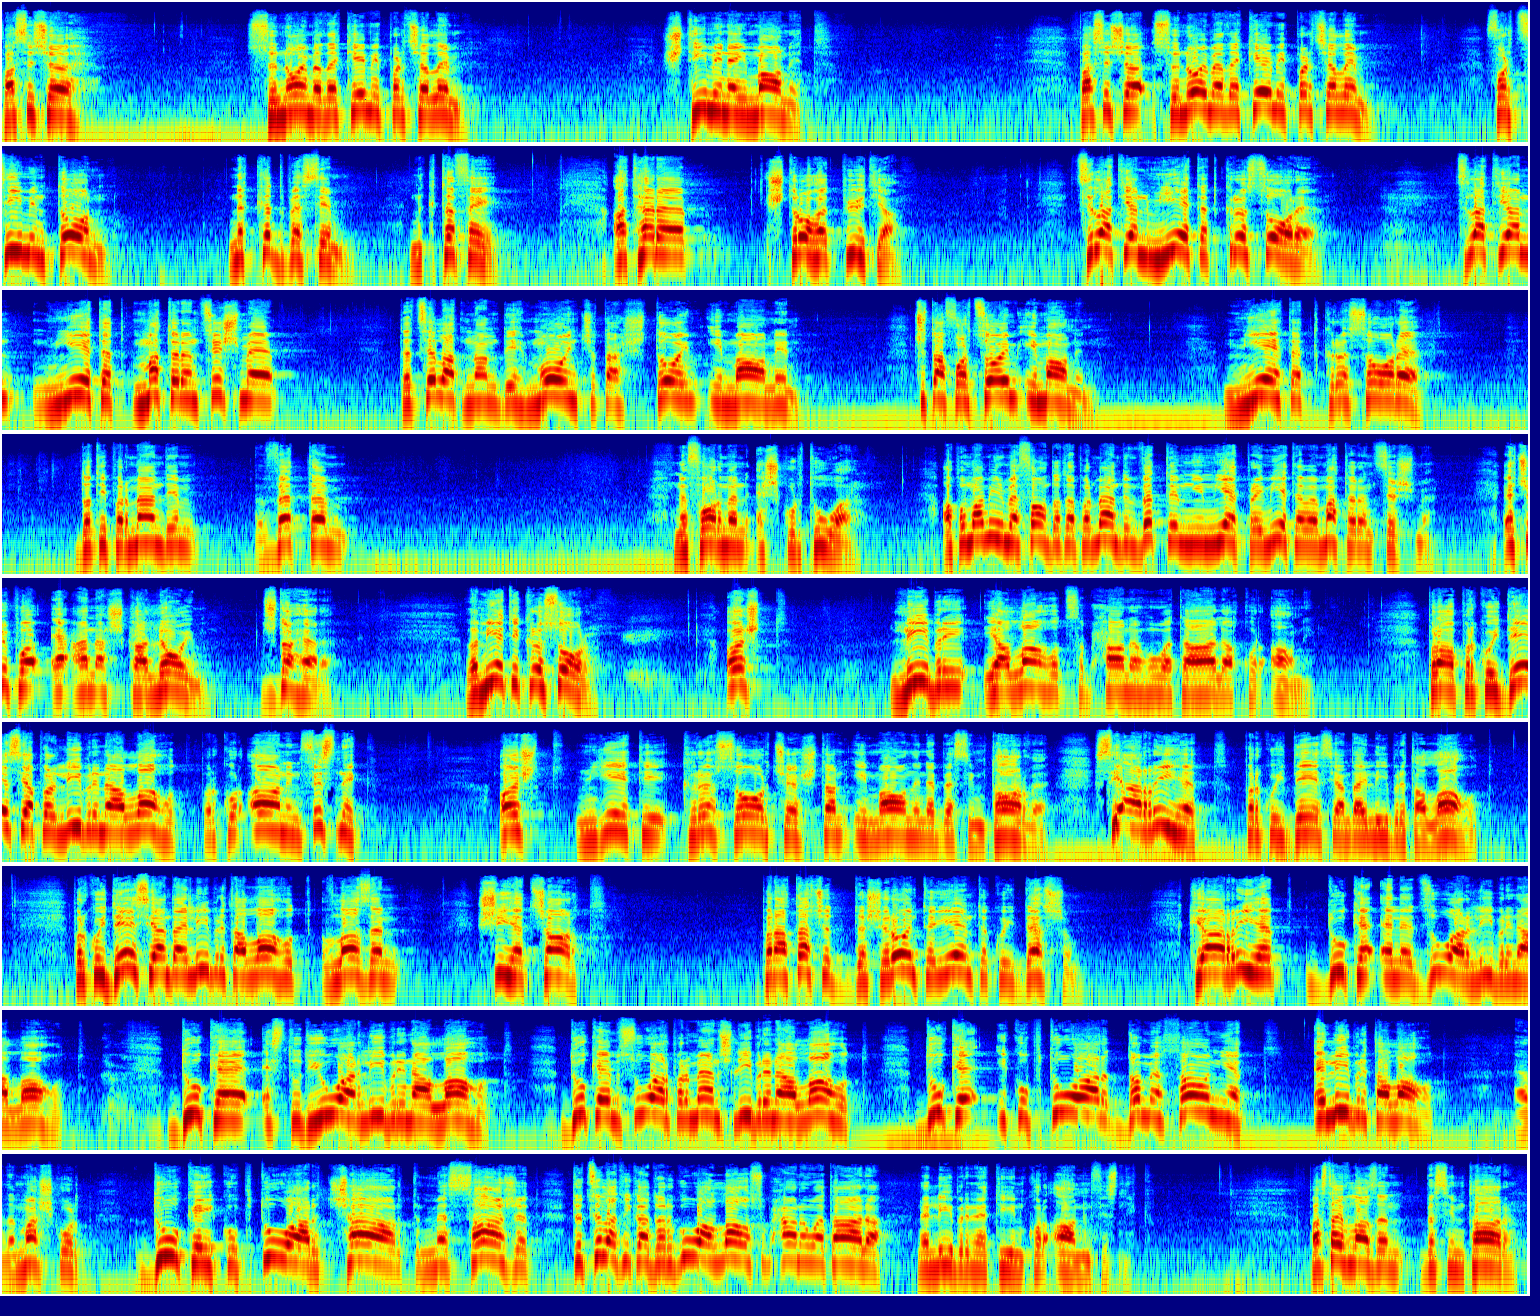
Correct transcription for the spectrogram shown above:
Pasi që synojmë edhe kemi për qëllim shtimin e imanit, pasi që synojmë edhe kemi për qëllim forcimin tonë në këtë besim, në këtë fe, atëherë shtrohet pytja, Cilat janë mjetet kryesore? Cilat janë mjetet ma të rëndësishme të cilat na ndihmojnë që ta shtojmë imanin, që ta forcojmë imanin? Mjetet kryesore do t'i përmendim vetëm në formën e shkurtuar. Apo ma mirë me thonë do të përmendim vetëm një mjet prej mjeteve ma të rëndësishme, e që po e anashkalojmë çdo herë. Dhe mjeti kryesor është libri i Allahut subhanahu wa taala Kur'ani. Pra përkujdesja për librin e Allahut, për Kur'anin fisnik, është mjeti kryesor që e shton imanin e besimtarëve. Si arrihet përkujdesja ndaj librit të Allahut? Përkujdesja ndaj librit të Allahut, vllazën shihet qartë për ata që dëshirojnë të jenë të kujdesshëm. Kjo arrihet duke e lexuar librin e Allahut, duke e studiuar librin e Allahut, duke e mësuar përmendsh librin e Allahut, duke i kuptuar domethëniet e librit të Allahut. Edhe ma shkurt, duke i kuptuar qartë mesazhet të cilat i ka dërguar Allahu subhanahu wa taala në librin e tij në Kur'anin fisnik. Pastaj vëllazën besimtarë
